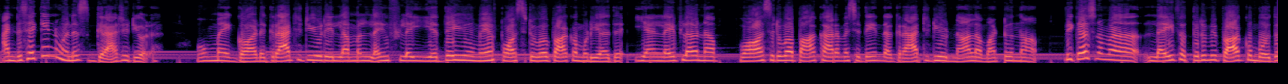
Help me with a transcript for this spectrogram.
and second one is gratitude oh my God gratitude இல்லாமல் லைஃப்பில் எதையுமே பாசிட்டிவாக பார்க்க முடியாது. என் லைஃப்பில் நான் பாசிட்டிவாக பார்க்க ஆரம்பித்ததே இந்த கிராட்டிடியூட்னால மட்டும்தான். பிகாஸ் நம்ம லைஃப்பை திரும்பி பார்க்கும்போது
